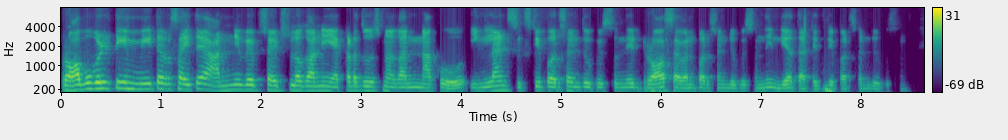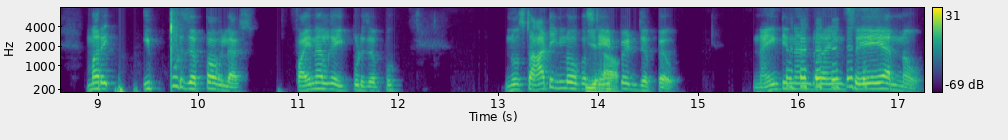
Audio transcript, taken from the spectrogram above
ప్రాబబిలిటీ మీటర్స్ అయితే అన్ని వెబ్సైట్స్లో కానీ ఎక్కడ చూసినా కానీ నాకు ఇంగ్లాండ్ సిక్స్టీ పర్సెంట్ చూపిస్తుంది డ్రా సెవెన్ పర్సెంట్ చూపిస్తుంది ఇండియా థర్టీ త్రీ పర్సెంట్ చూపిస్తుంది. మరి ఇప్పుడు చెప్పు విలాస్ ఫైనల్గా ఇప్పుడు చెప్పు. నువ్వు స్టార్టింగ్లో ఒక. స్టేట్మెంట్ చెప్పావు. నైన్టీ నైన్ రన్స్ ఏ అన్నావు.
